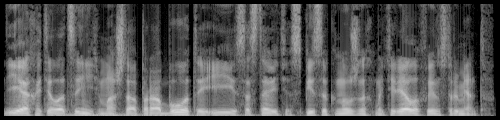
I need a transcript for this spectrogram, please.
Я хотел оценить масштаб работы и составить список нужных материалов и инструментов.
